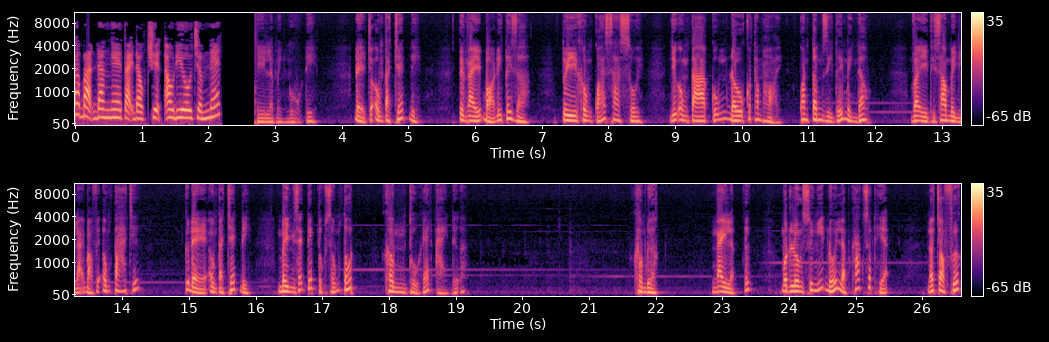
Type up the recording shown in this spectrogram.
Các bạn đang nghe tại đọc audio net Thì là mình ngủ đi, để cho ông ta chết đi. Từ ngày bỏ đi tới giờ, tuy không quá xa xôi, nhưng ông ta cũng đâu có thăm hỏi, quan tâm gì tới mình đâu. Vậy thì sao mình lại bảo vệ ông ta chứ? Cứ để ông ta chết đi, mình sẽ tiếp tục sống tốt, không thù ghét ai nữa. Không được. Ngay lập tức, một luồng suy nghĩ đối lập khác xuất hiện. Nó cho Phước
